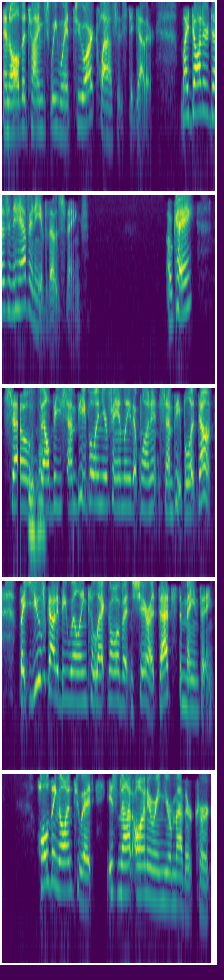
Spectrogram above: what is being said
And all the times we went to art classes together. My daughter doesn't have any of those things. Okay? So Mhm. there'll be some people in your family that want it and some people that don't. But you've got to be willing to let go of it and share it. That's the main thing. Holding on to it is not honoring your mother, Kurt.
